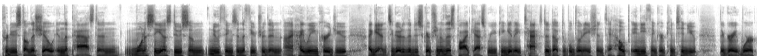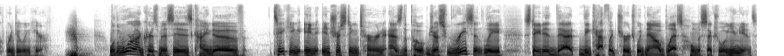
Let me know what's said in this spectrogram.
produced on the show in the past and want to see us do some new things in the future, then I highly encourage you, again, to go to the description of this podcast where you can give a tax deductible donation to help Indie Thinker continue the great work we're doing here. Well, the war on Christmas is kind of taking an interesting turn as the Pope just recently stated that the Catholic Church would now bless homosexual unions.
